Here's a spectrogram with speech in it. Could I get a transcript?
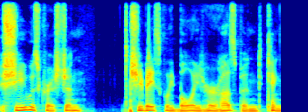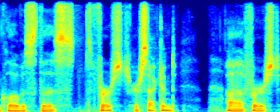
she was Christian she basically bullied her husband, King Clovis the first or second, uh, first,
